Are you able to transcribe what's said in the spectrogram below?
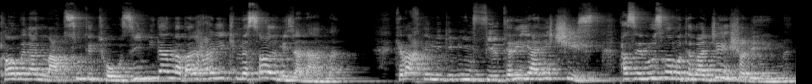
کاملا مبسوطی توضیح میدم و برای هر یک مثال می‌زنم. که وقتی میگیم این فیلتری یعنی چیست؟ پس امروز ما متوجه شدیم.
